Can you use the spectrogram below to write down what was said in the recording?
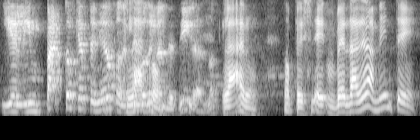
y el impacto que ha tenido con el claro, de grandes ligas, ¿no? Claro, no, pues eh, verdaderamente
